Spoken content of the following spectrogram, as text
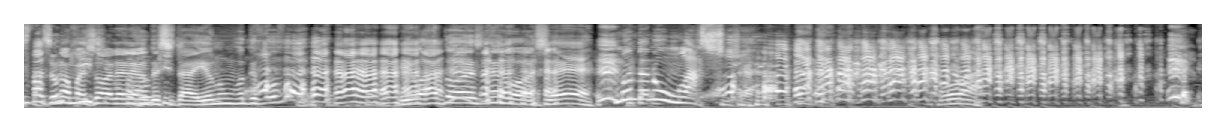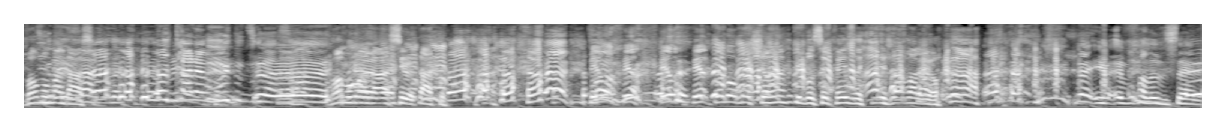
Fazer um não, mas kit, olha, fazer um Leandro, kit. esse daí eu não vou devolver. eu adoro esse negócio. É. Manda num laço já. Boa. Vamos mandar. o cara é muito Vamos mandar assim, Tato. pelo, pelo, pelo, pelo, pelo mexão que você fez aqui, já valeu. Não, Falando sério,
